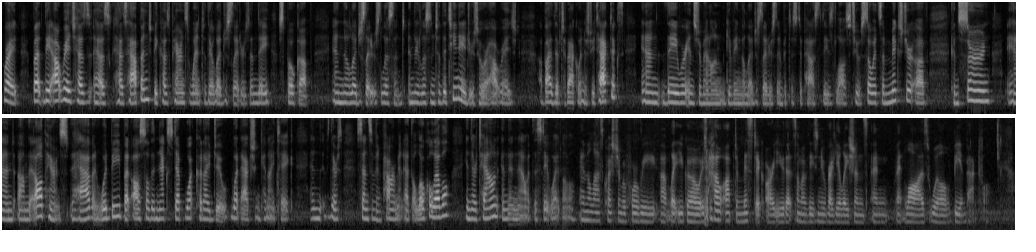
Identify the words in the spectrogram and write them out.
Right, but the outrage has, has, has happened because parents went to their legislators and they spoke up, and the legislators listened, and they listened to the teenagers who are outraged by the tobacco industry tactics, and they were instrumental in giving the legislators the impetus to pass these laws too. So it's a mixture of concern and um, that all parents have and would be, but also the next step: what could I do? What action can I take? And their sense of empowerment at the local level, in their town, and then now at the statewide level. And the last question before we uh, let you go is how optimistic are you that some of these new regulations and, and laws will be impactful?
